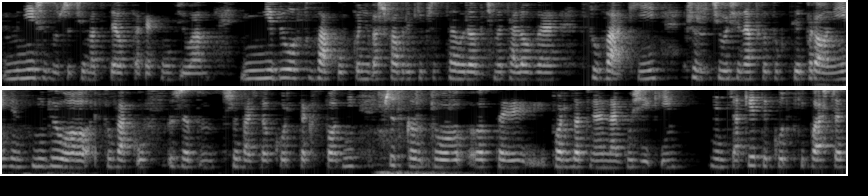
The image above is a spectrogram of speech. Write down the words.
mniejsze zużycie materiałów, tak jak mówiłam. Nie było suwaków, ponieważ fabryki przestały robić metalowe suwaki, przerzuciły się na produkcję broni, więc nie było suwaków, żeby wszywać do kurtek spodni. Wszystko było od tej pory zapinane na guziki. Więc rakiety, kurtki, płaszcze,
